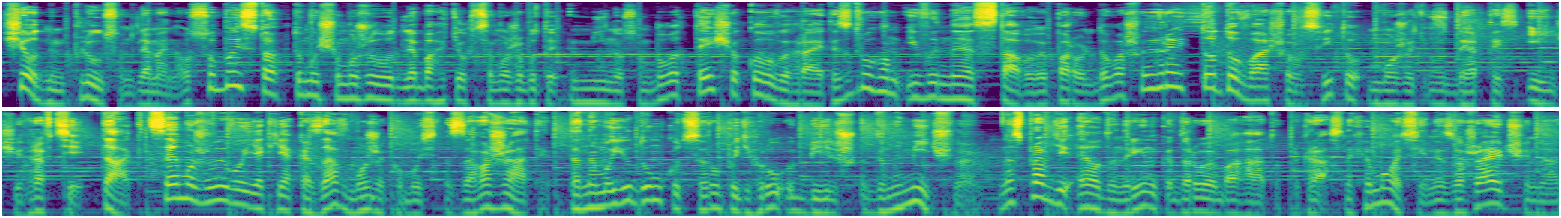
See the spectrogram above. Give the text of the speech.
Ще одним плюсом для мене особисто, тому що можливо для багатьох це може бути мінусом, було те, що коли ви граєте з другом і ви не ставили пароль до вашої гри, то до вашого світу можуть вдертись інші гравці. Так, це можливо, як я казав, може комусь заважати. Та на мою думку, це робить гру більш динамічною. Насправді, Elden Ring дарує багато прекрасних емоцій, незважаючи на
